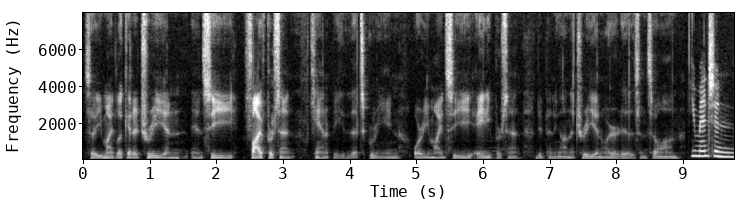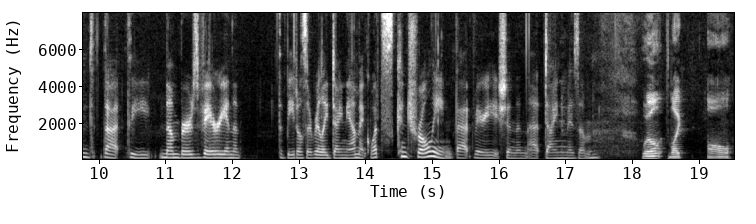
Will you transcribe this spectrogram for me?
so you might look at a tree and, and see 5% canopy that's green, or you might see 80%, depending on the tree and where it is, and so on. You mentioned that the numbers vary and that the beetles are really dynamic. What's controlling that variation and that dynamism? Well, like all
